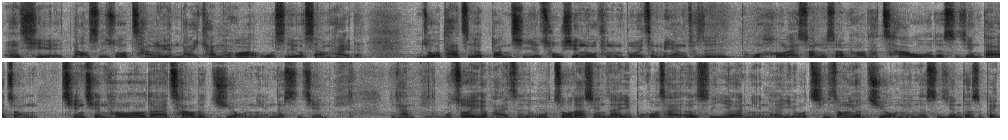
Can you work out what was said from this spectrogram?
而且老实说，长远来看的话，我是有伤害的。如果它只有短期的出现，我可能不会怎么样。可是我后来算一算哈，它超我的时间大概总前前后后大概超了九年的时间。你看，我做一个牌子，我做到现在也不过才二十一二年而已。我其中有九年的时间都是被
